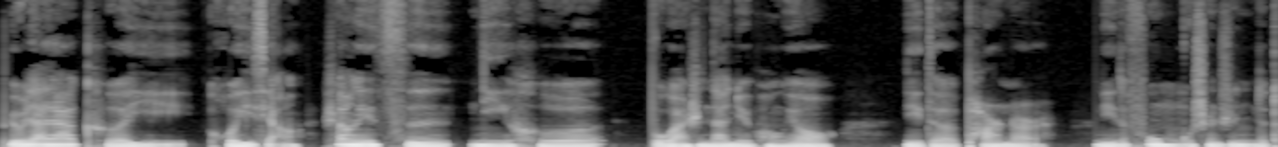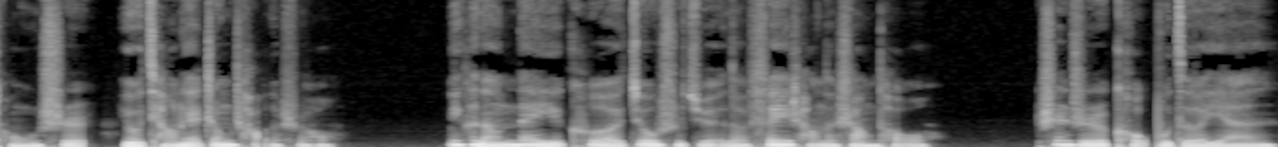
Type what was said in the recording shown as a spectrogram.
比如，大家可以回想上一次你和不管是男女朋友、你的 partner、你的父母，甚至你的同事有强烈争吵的时候。你可能那一刻就是觉得非常的上头，甚至口不择言，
